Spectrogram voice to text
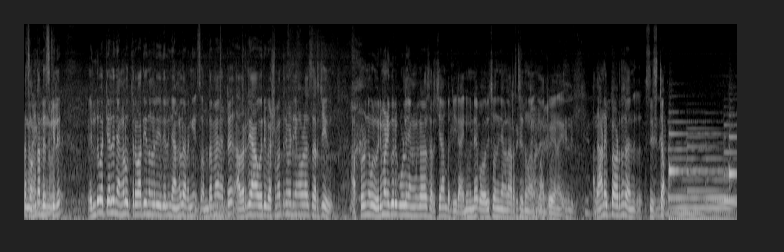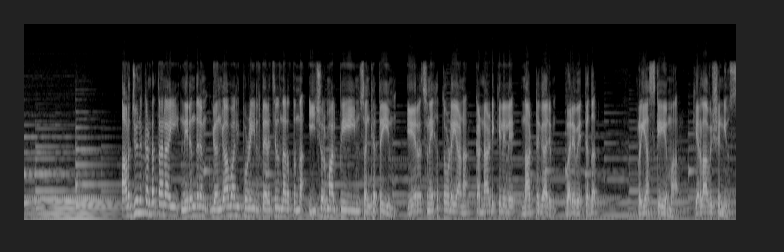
സ്വന്തം റിസ്കിൽ എന്ത് പറ്റിയാലും ഞങ്ങൾ ഉത്തരവാദി എന്നുള്ള രീതിയിൽ ഞങ്ങൾ ഇറങ്ങി സ്വന്തമായിട്ട് അവരുടെ ആ ഒരു വിഷമത്തിന് വേണ്ടി ഞങ്ങൾ അവിടെ സെർച്ച് ചെയ്തു. അപ്പോഴും ഒരു മണിക്കൂർ കൂടുതൽ ഞങ്ങൾക്ക് സെർച്ച് ചെയ്യാൻ പറ്റിയില്ല. അതിന് മുന്നേ പോലീസ് വന്ന് ഞങ്ങൾ അറസ്റ്റ് ചെയ്ത് മാറ്റുകയാണ് അതാണ് ഇപ്പോൾ അവിടുത്തെ സിസ്റ്റം അർജുനെ കണ്ടെത്താനായി നിരന്തരം ഗംഗാവാലി പുഴയിൽ തെരച്ചിൽ നടത്തുന്ന ഈശ്വർ മാൽപ്പയെയും സംഘത്തെയും ഏറെ സ്നേഹത്തോടെയാണ് കണ്ണാടിക്കലിലെ നാട്ടുകാരും വരവേറ്റത്. Riyas K M R Kerala vision news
